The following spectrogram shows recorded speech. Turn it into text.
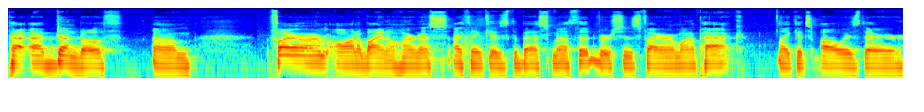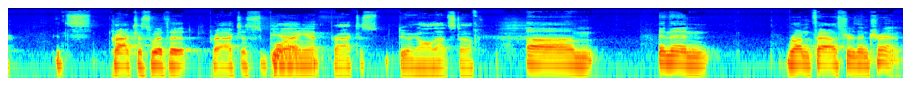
I've done both. Um, firearm on a bino harness, I think, is the best method versus firearm on a pack. Like it's always there. It's Practice with it. Practice deploying Yeah. it. Practice doing all that stuff. um, and then run faster than Trent.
